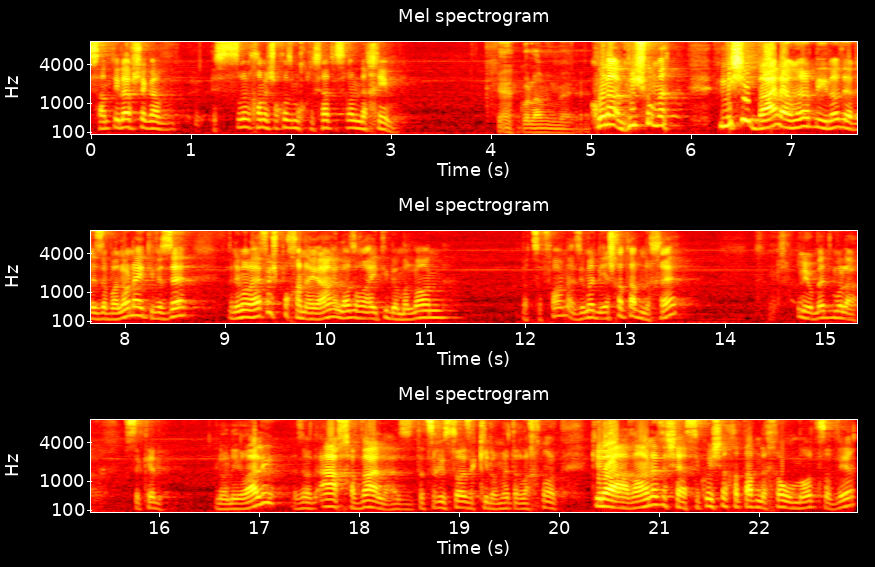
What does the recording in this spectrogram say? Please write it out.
שמתי לב שגם 25% מאוכלוסיית ישראל נכים. כן, כולם. אה, כולם, מישהו מישהי באה אליי, אומרת לי, לא יודע, באיזה מלון הייתי וזה, אני אומר לה, איפה יש פה חנייה? לא זוכר, הייתי במלון בצפון, אז היא אומרת לי, יש לך תו נכה? אני עומד מולה, מסתכל, לא נראה לי? אז אני אומרת, אה, חבל, אז אתה צריך לנסוע איזה קילומטר לחנות. כאילו, הרעיון הזה שהסיכוי שלך תו נכה הוא מאוד סביר.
